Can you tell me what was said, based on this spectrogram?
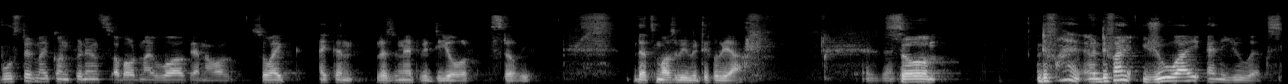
boosted my confidence about my work and all. So I I can resonate with your story. That must be beautiful, yeah. Exactly. So define uh, define UI and UX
